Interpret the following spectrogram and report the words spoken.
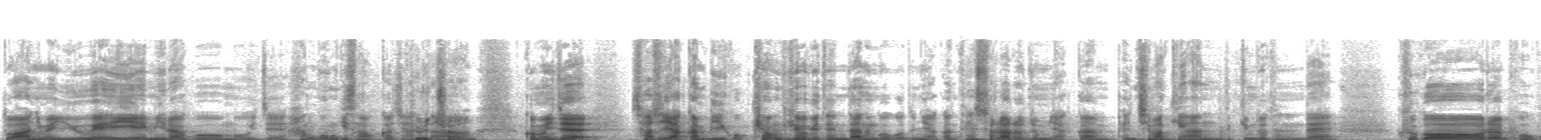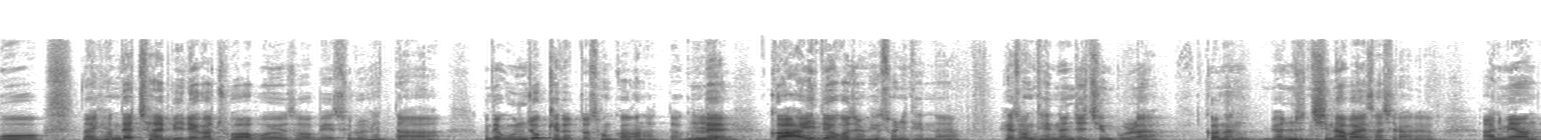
또 아니면 UAM이라고 뭐 이제 항공기 사업까지 한다. 그렇죠. 그러면 이제 사실 약간 미국형 기업이 된다는 거거든요. 약간 테슬라로 좀 약간 벤치마킹한 느낌도 드는데 그거를 보고 나 현대차의 미래가 좋아 보여서 매수를 했다. 근데 운 좋게도 또 성과가 났다. 근데 음. 그 아이디어가 좀 훼손이 됐나요? 훼손됐는지 지금 몰라요. 그거는 몇 년 지나봐야 사실 알아요. 아니면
